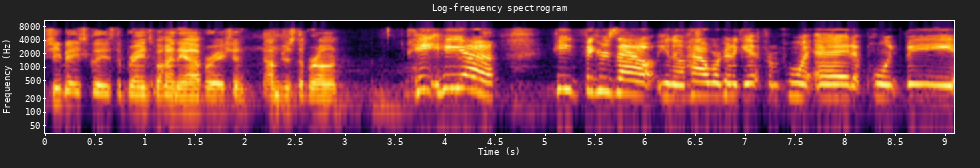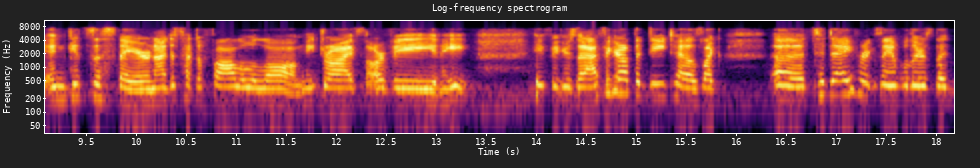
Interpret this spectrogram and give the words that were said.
she basically is the brains behind the operation. I'm just the brawn. He he uh he figures out, you know, how we're going to get from point A to point B and gets us there and I just have to follow along. He drives the RV and he he figures that I figure out the details like uh today for example there's the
